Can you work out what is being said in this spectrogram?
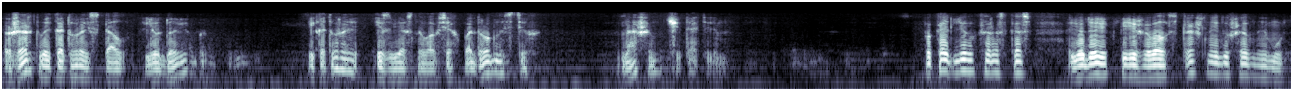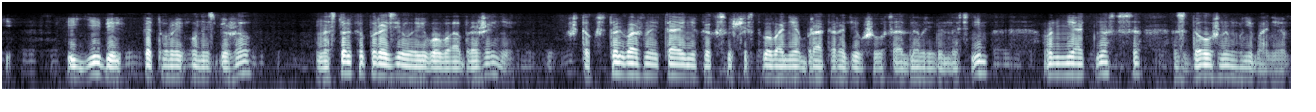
жертвой которой стал Людовик, и которая известна во всех подробностях нашим читателям. Пока длился рассказ, Людовик переживал страшные душевные муки, и гибель, которой он избежал, настолько поразила его воображение, что к столь важной тайне, как существование брата, родившегося одновременно с ним, он не отнесся с должным вниманием.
